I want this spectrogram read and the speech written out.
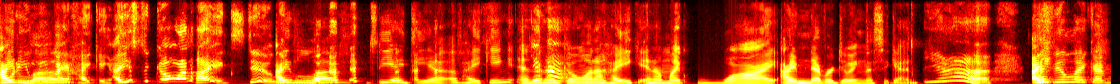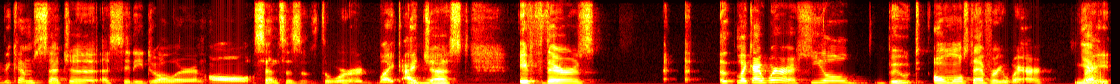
I do you mean by love- hiking? I used to go on hikes too. I Like, what? love the idea of hiking, and then I go on a hike, and I'm like, why? I'm never doing this again. Yeah, I, I- feel like I've become such a, a city dweller in all senses of the word. Like, I Mhm. just, if there's, like, I wear a heel boot almost everywhere, Yeah. right?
